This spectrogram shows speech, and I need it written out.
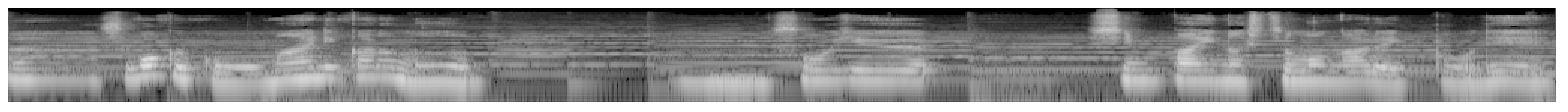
うんすごくこう、周りからも、うん、そういう心配の質問がある一方で、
